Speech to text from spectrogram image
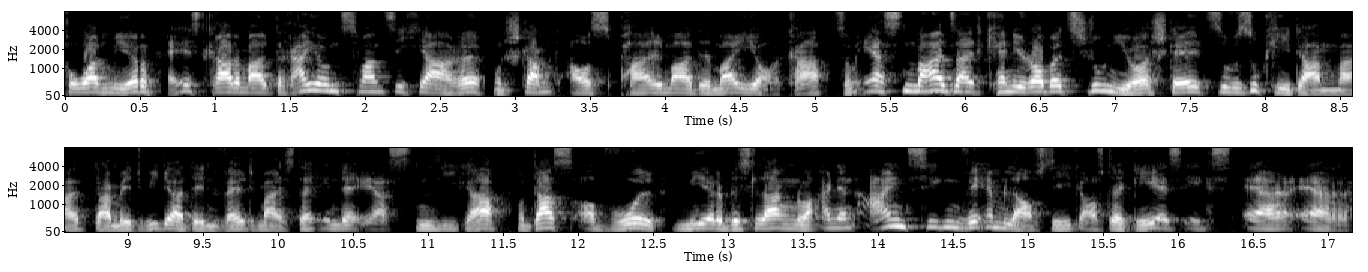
Juan Mir. Er ist gerade mal 23 Jahre und stammt aus Palma de Mallorca. Zum ersten Mal seit Kenny Roberts Jr. stellt Suzuki damit wieder den Weltmeister in der ersten Liga. Und das, obwohl Mir bislang nur einen einzigen WM-Laufsieg auf der GSX RR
